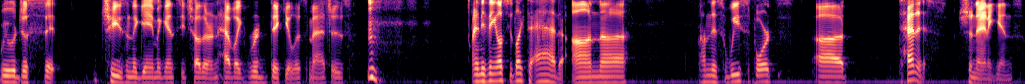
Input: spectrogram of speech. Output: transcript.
we would just sit cheesing the game against each other and have like ridiculous matches. Anything else you'd like to add on uh on this wii sports uh tennis shenanigans?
